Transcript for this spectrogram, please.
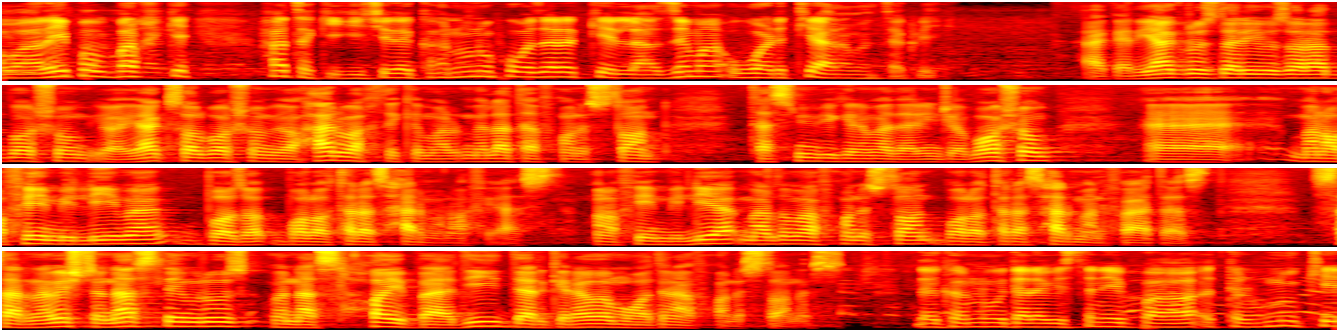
اوارۍ په برخه کې هڅه کیږي چې د کانونو په وزارت کې لازمه وړتیا رامنځته کړي اگر یک روز در این وزارت باشم یا یک سال باشم یا هر وقت که ملت افغانستان تصمیم بگیره من در اینجا باشم منافع ملی ما بالاتر از هر منافع است منافع ملی مردم افغانستان بالاتر از هر منفعت است. سرنوشت نسل امروز و نسل های بعدی در گرو مادن افغانستان است. د کرنو د راویستنې په تړونو کې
